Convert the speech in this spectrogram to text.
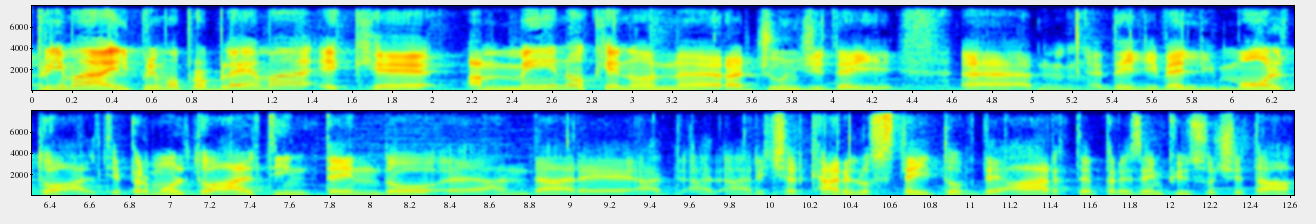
Prima, il primo problema è che a meno che non raggiungi dei, eh, dei livelli molto alti, e per molto alti intendo eh, andare a, a, a, ricercare lo state of the art, per esempio in società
